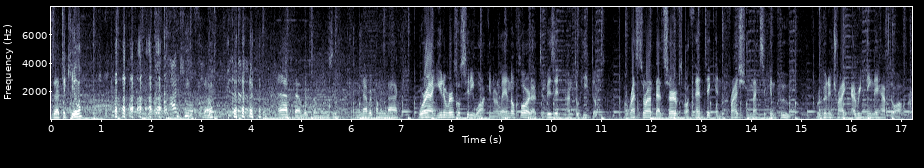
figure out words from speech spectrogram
Is that tequila? Actual No. F, that looks amazing. We're never coming back. We're at Universal City Walk in Orlando, Florida to visit Antojitos, a restaurant that serves authentic and fresh Mexican food. We're going to try everything they have to offer.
